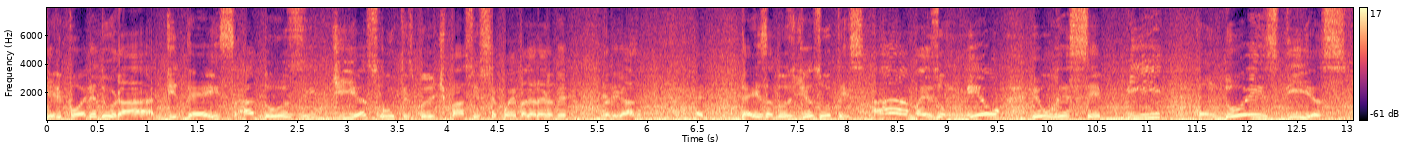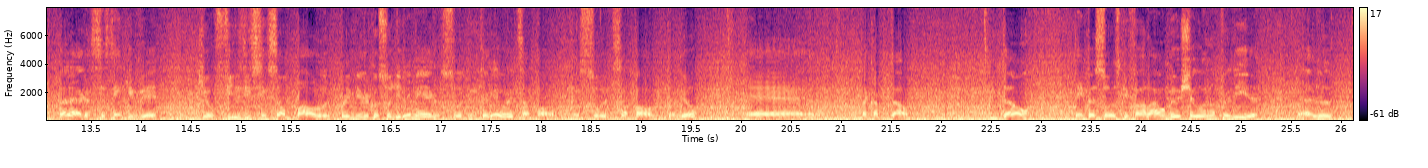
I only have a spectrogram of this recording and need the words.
ele pode durar de 10 a 12 dias úteis. Depois eu te passo isso, você põe pra galera ver, tá ligado? É 10 a 12 dias úteis. Ah, mas o meu eu recebi com dois dias. Galera, vocês têm que ver que eu fiz isso em São Paulo. Primeiro que eu sou de Limeiro, sou do interior de São Paulo, não sou de São Paulo, entendeu? É, da capital. Então, tem pessoas que falam, ah, o meu chegou no outro dia. É,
